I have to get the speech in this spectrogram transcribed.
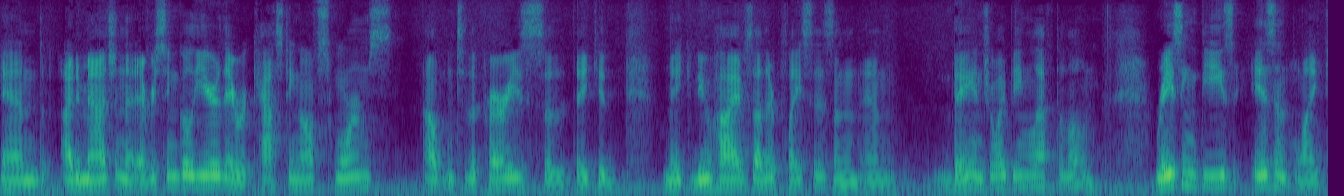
and I'd imagine that every single year they were casting off swarms out into the prairies so that they could make new hives other places, and, and they enjoy being left alone. Raising bees isn't like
